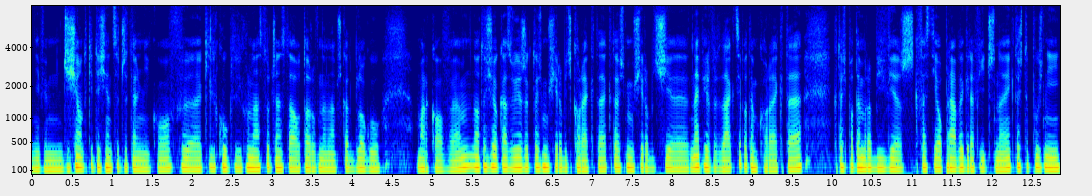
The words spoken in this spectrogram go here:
nie wiem, dziesiątki tysięcy czytelników, e, kilku, kilkunastu często autorów na na przykład blogu markowym, no to się okazuje, że ktoś musi robić korektę, ktoś musi robić e, najpierw redakcję, potem korektę, ktoś potem robi, wiesz, kwestię oprawy graficznej, ktoś to później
